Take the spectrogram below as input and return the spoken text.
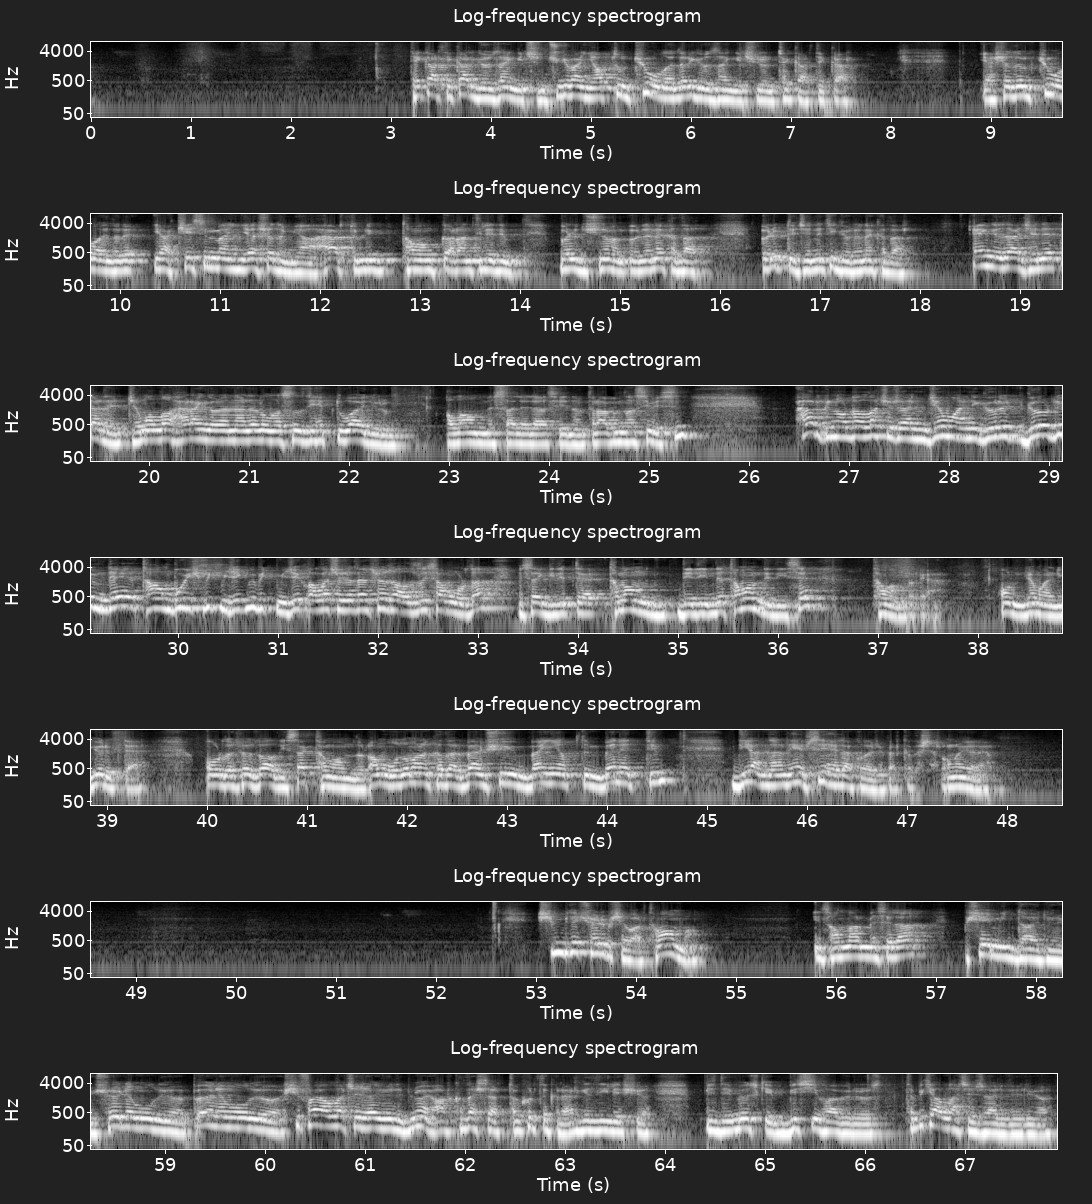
Tekrar tekrar gözden geçirin. Çünkü ben yaptığım tüm olayları gözden geçiriyorum tekrar tekrar. Yaşadığım tüm olayları ya kesin ben yaşadım ya. Her türlü tamam garantiledim. Böyle düşünemem ölene kadar. Ölüp de cenneti görene kadar. En güzel cennetler de Cemallah her an görenlerden olasınız diye hep dua ediyorum. Allahümme salli ala seyyidina. Rabbim nasip etsin. Her gün orada Allah çocuğunun cemalini gördüğümde tam bu iş bitmeyecek mi bitmeyecek. Allah çocuğundan söz aldıysam orada mesela gidip de tamam dediğimde tamam dediyse tamamdır yani. Onun cemalini görüp de orada söz aldıysak tamamdır. Ama o zamana kadar ben şuyum, ben yaptım, ben ettim diyenlerin hepsi helak olacak arkadaşlar. Ona göre. Şimdi bir de şöyle bir şey var tamam mı? İnsanlar mesela bir şey mi iddia ediyor? Şöyle mi oluyor? Böyle mi oluyor? Şifayı Allah çocuğa veriyor. Bilmiyorum. Arkadaşlar takır takır herkes iyileşiyor. Biz demiyoruz ki biz şifa veriyoruz. Tabii ki Allah çocuğa veriyor.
